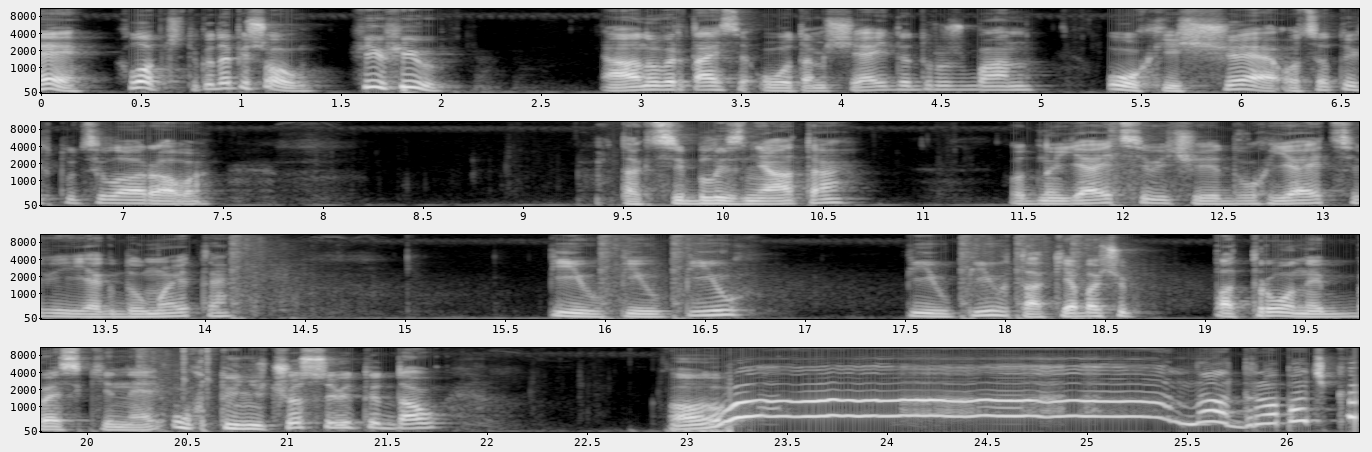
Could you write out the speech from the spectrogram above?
Е, хлопче, ти куди пішов? Фів-фів. А ну вертайся. О, там ще йде дружбан. Ох, іще. Оце то їх тут ціла арава. Так, ці близнята. Однояйцеві чи двохяйцеві, як думаєте? Пів, пів, пів. Пів, пів. Так, я бачу патрони без кінець. Ух ти, нічого собі ти дав. На драпачка.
